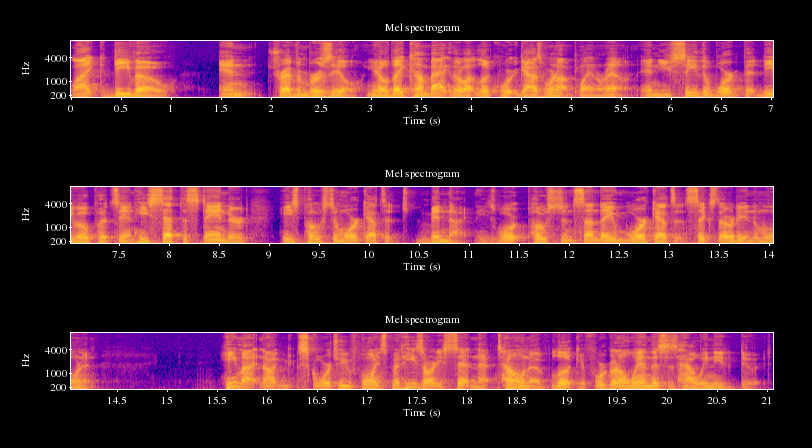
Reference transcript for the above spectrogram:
like Devo and Trevon Brazile. You know, they come back, they're like, look, we're, guys, we're not playing around. And you see the work that Devo puts in. He set the standard. He's posting workouts at midnight. He's posting Sunday workouts at 6.30 in the morning. He might not score two points, but he's already setting that tone of, look, if we're going to win, this is how we need to do it.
